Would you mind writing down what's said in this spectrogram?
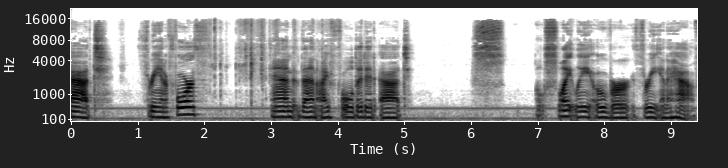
at 3 and a fourth and then I folded it at slightly over three and a half.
